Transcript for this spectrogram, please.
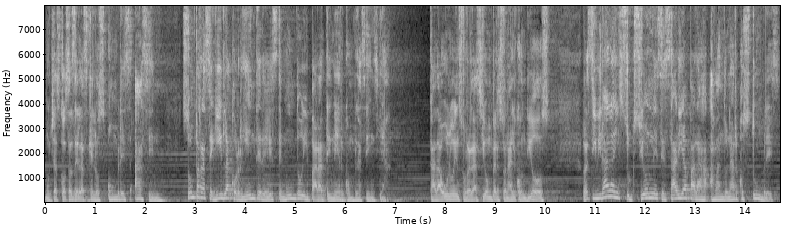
Muchas cosas de las que los hombres hacen son para seguir la corriente de este mundo y para tener complacencia. Cada uno en su relación personal con Dios recibirá la instrucción necesaria para abandonar costumbres,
